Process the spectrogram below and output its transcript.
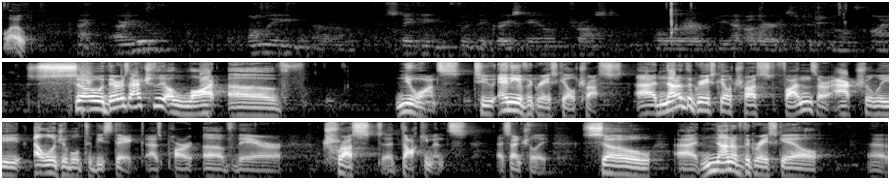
Hello. Hi. Are you only uh, staking through the Grayscale Trust, or do you have other institutional clients? So there's actually a lot of nuance to any of the Grayscale trusts. Uh, none of the Grayscale trust funds are actually eligible to be staked as part of their trust uh, documents, essentially. So uh, none of the Grayscale, uh,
